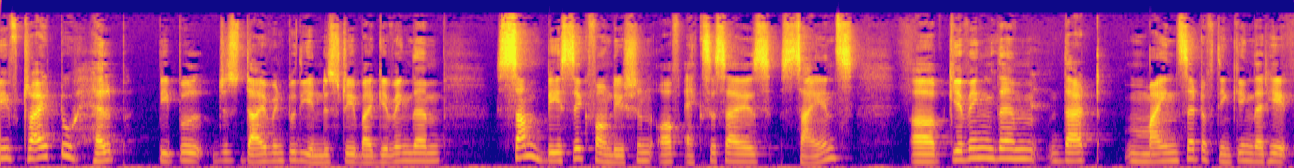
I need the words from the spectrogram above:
we've tried to help people just dive into the industry by giving them some basic foundation of exercise science, uh, giving them that mindset of thinking that, hey,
